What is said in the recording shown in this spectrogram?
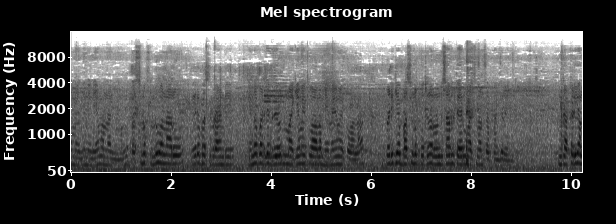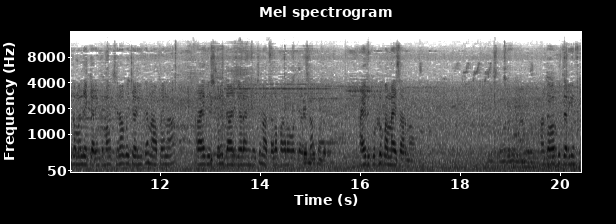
ఏమైంది? నేను ఏమన్నాను మిమ్మల్ని? బస్సులో ఫుల్ ఉన్నారు. వేరే బస్సుకు రండి. కింద పడితే డ్రైవర్లు మాకేమైపోవాలా? మేమేమైపోవాలా? ఇప్పటికే బస్సులో పొద్దున రెండు సార్లు టైర్ మార్చినాను సార్ పంచర్ అయింది. ఇంకా అక్కడికి అంతమంది ఎక్కారు. ఇంకా మాకు చిరాకు వచ్చి అడిగితే నా పైన రాయి తీసుకొని దాడి చేయడానికి వచ్చి నా తల పగల కొట్టారు సార్. ఐదు కుట్లు పన్నాయి సార్ నాకు అంతవరకు జరిగింది.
